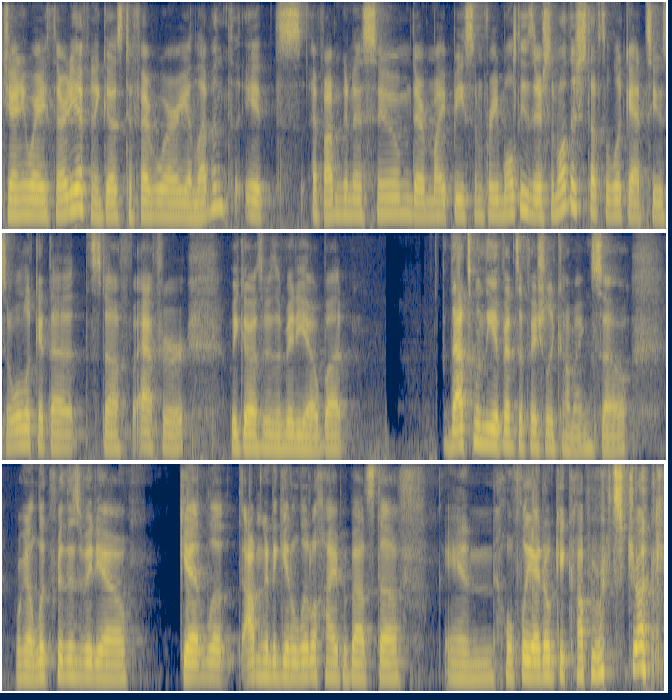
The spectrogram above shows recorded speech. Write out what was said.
January 30th and it goes to February 11th. It's if I'm gonna assume there might be some free multis. There's some other stuff to look at too, so we'll look at that stuff after we go through the video. But that's when the event's officially coming. So we're gonna look for this video. Get I'm gonna get a little hype about stuff and hopefully I don't get copyright struck.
